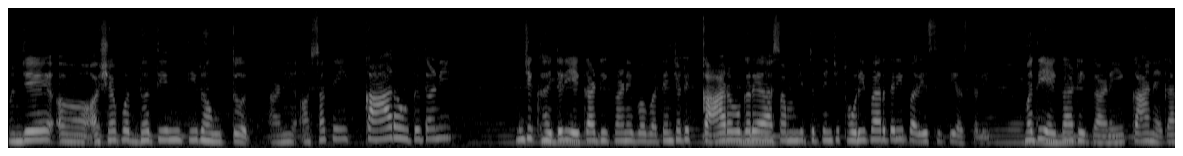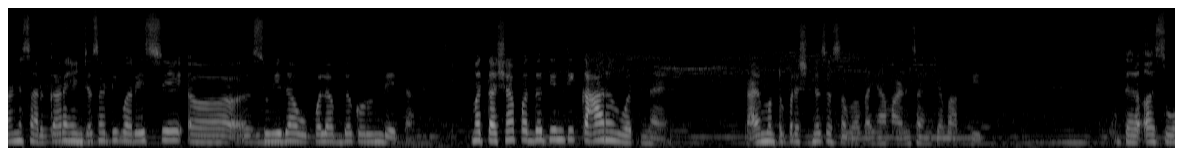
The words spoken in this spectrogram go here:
म्हणजे अशा पद्धतीने ती राहतात आणि असा ते का राहतात आणि म्हणजे काहीतरी एका ठिकाणी बाबा त्यांच्याकडे कार वगैरे असा म्हणजे तर त्यांची थोडीफार तरी परिस्थिती असतली. मग ती एका ठिकाणी का नाही? कारण सरकार ह्यांच्यासाठी बरेचसे सुविधा उपलब्ध करून देतात. मग तशा पद्धतीने ती का राहत नाही? काय मोठं प्रश्नच असा बाबा ह्या माणसांच्या बाबतीत. तर असो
